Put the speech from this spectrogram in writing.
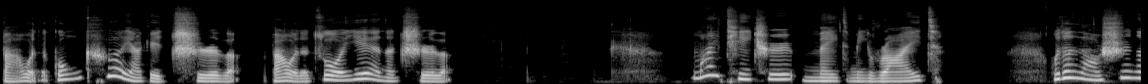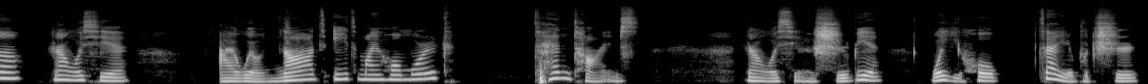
把我的功课呀给吃了，把我的作业呢吃了。My teacher made me write，我的老师呢 让我写。I will not eat my homework ten times，让我写了十遍。我以后再也不吃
